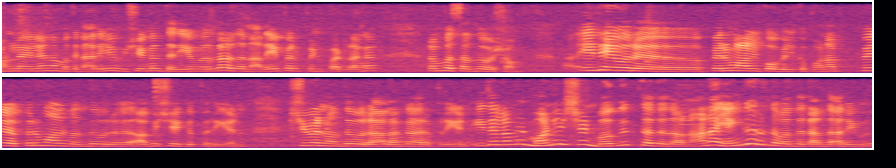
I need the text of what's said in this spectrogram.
ஆன்லைனில் நமக்கு நிறைய விஷயங்கள் தெரிய வருது. அதை நிறைய பேர் பின்பற்றுறாங்க ரொம்ப சந்தோஷம். இதே ஒரு பெருமாள் கோவிலுக்கு போனால் பெருமாள் வந்து ஒரு அபிஷேக பிரியன் சிவன் வந்து ஒரு அலங்கார பிரியன். இதெல்லாமே மனுஷன் வகுத்தது தான். ஆனால் எங்கேருந்து வந்தது அந்த அறிவு?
